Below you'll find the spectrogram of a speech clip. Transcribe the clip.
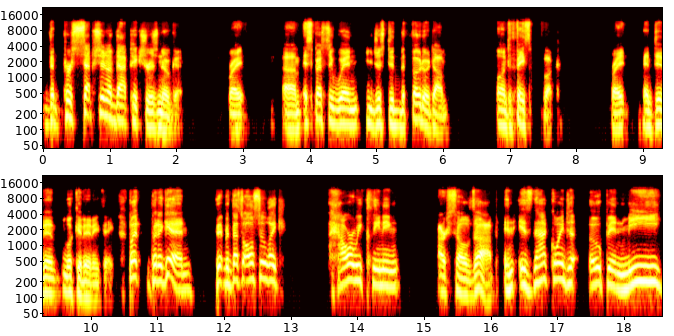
The perception of that picture is no good, right? Um, especially when you just did the photo dump onto Facebook, right? And didn't look at anything. But but again, th- but that's also like, how are we cleaning ourselves up. And is that going to open me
